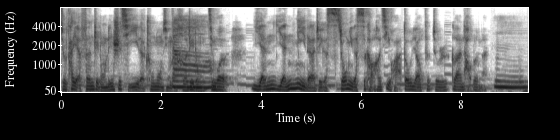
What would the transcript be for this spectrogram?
就是它也分这种临时起意的冲动性的和这种哦经过严严密的这个周密的思考和计划，都要分，就是个案讨论吧。嗯，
